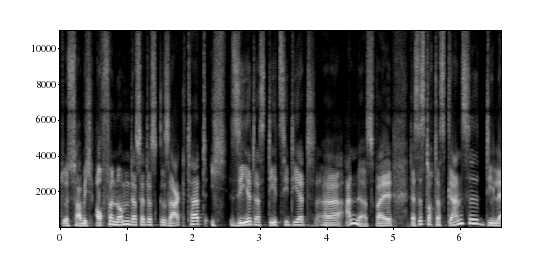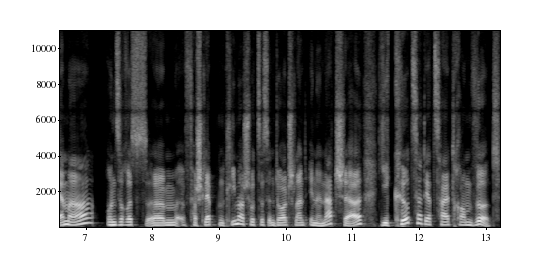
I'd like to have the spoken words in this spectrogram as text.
Das habe ich auch vernommen, dass er das gesagt hat. Ich sehe das dezidiert äh, anders, weil das ist doch das ganze Dilemma unseres ähm, verschleppten Klimaschutzes in Deutschland in a nutshell. Je kürzer der Zeitraum wird,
